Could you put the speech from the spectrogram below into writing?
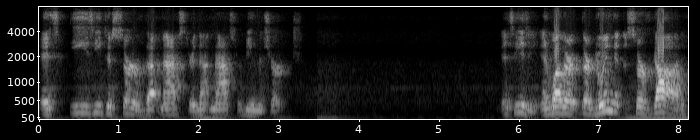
it's easy to serve that master, and that master being the church. It's easy. And whether they're doing it to serve God,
